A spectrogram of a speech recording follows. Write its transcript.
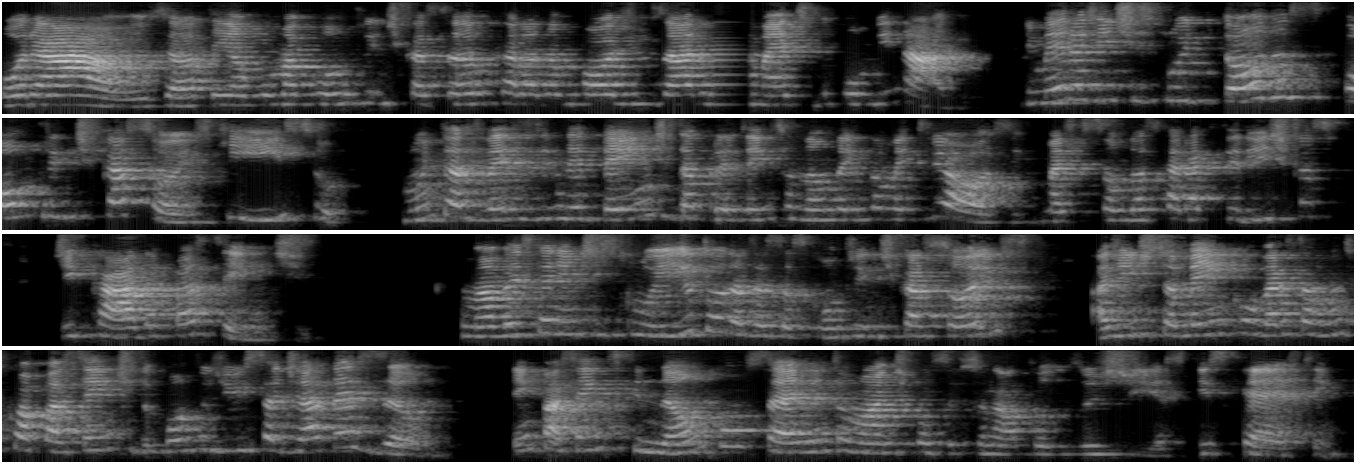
oral, se ela tem alguma contraindicação que ela não pode usar um método combinado. Primeiro, a gente exclui todas as contraindicações, que isso muitas vezes independe da presença ou não da endometriose, mas que são das características de cada paciente. Uma vez que a gente excluiu todas essas contraindicações, a gente também conversa muito com a paciente do ponto de vista de adesão. Tem pacientes que não conseguem tomar anticoncepcional todos os dias, que esquecem.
